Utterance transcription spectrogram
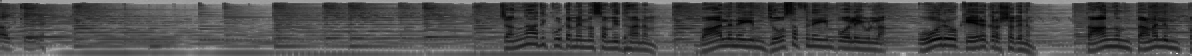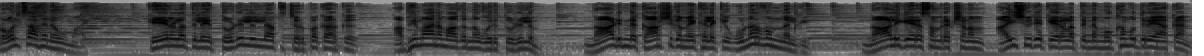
ഓക്കെ ചങ്ങാതിക്കൂട്ടം എന്ന സംവിധാനം ബാലനെയും ജോസഫിനെയും പോലെയുള്ള ഓരോ കേരകർഷകനും താങ്ങും തണലും പ്രോത്സാഹനവുമായി കേരളത്തിലെ തൊഴിലില്ലാത്ത ചെറുപ്പക്കാർക്ക് അഭിമാനമാകുന്ന ഒരു തൊഴിലും നാടിന്റെ കാർഷിക മേഖലയ്ക്ക് ഉണർവും നൽകി. നാളികേര സംരക്ഷണം ഐശ്വര്യ കേരളത്തിന്റെ മുഖമുദ്രയാക്കാൻ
